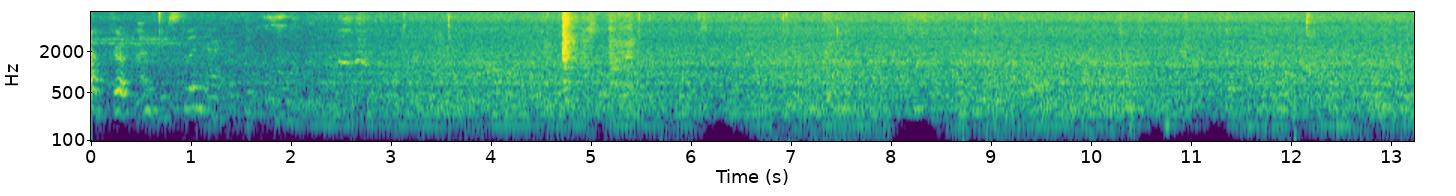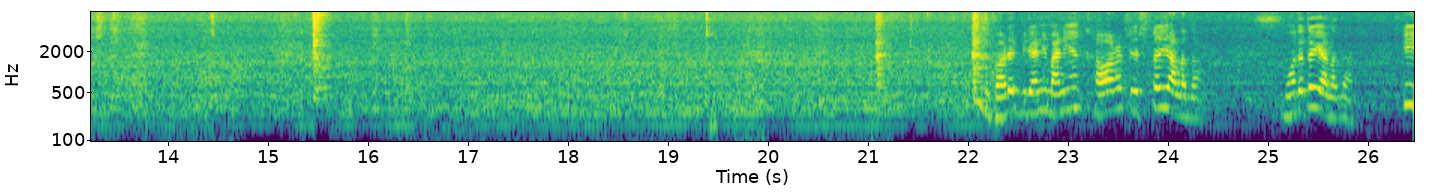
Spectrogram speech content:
আসছে আমি বুঝতে না ঘরে বিরিয়ানি বানিয়ে খাওয়ার টেস্টটাই আলাদা। মজাটাই আলাদা। কি?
